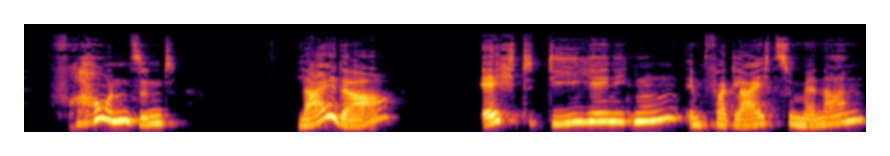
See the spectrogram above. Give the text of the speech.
Frauen sind leider echt diejenigen im Vergleich zu Männern,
